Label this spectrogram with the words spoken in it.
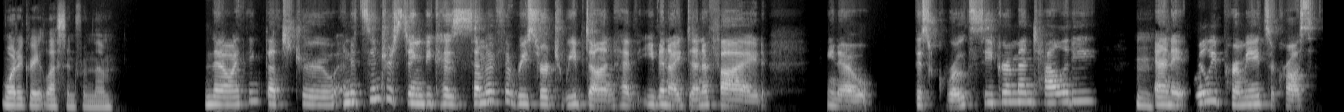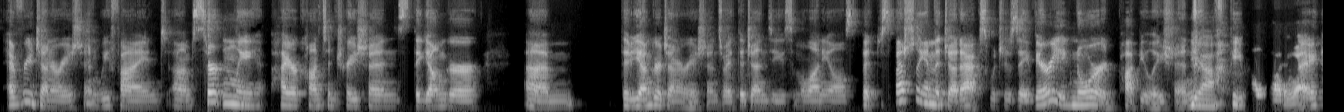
what a great lesson from them. No, I think that's true. And it's interesting because some of the research we've done have even identified, you know, this growth seeker mentality. Hmm. And it really permeates across every generation. We find um, certainly higher concentrations, the younger, um, the younger generations, right? The Gen Zs, the millennials, but especially in the Gen X, which is a very ignored population Yeah. of people, by the way.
